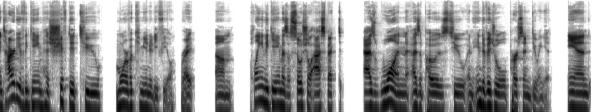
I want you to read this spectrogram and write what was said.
entirety of the game has shifted to more of a community feel, right? Um, playing the game as a social aspect as one as opposed to an individual person doing it. And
